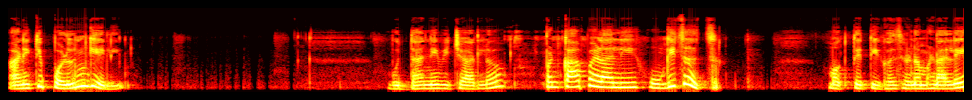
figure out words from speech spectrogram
आणि ती पळून गेली. बुद्धाने विचारलं पण का पळाली? उगीच मग ते तिघ जण म्हणाले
